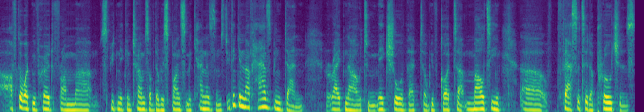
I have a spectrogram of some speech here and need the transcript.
after what we've heard from uh, Sputnik in terms of the response mechanisms. Do you think enough has been done right now to make sure that uh, we've got uh, multi-faceted uh, approaches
